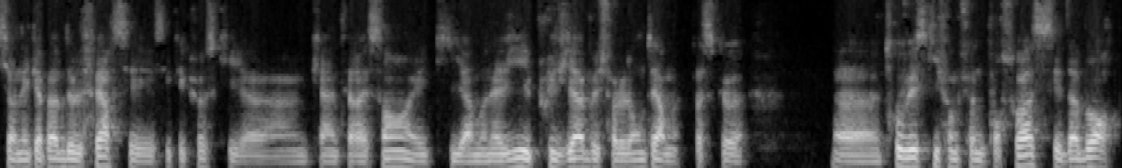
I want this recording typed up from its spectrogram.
si on est capable de le faire, c'est quelque chose qui, euh, qui, est intéressant et qui, à mon avis, est plus viable sur le long terme. Parce que euh, trouver ce qui fonctionne pour soi, c'est d'abord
